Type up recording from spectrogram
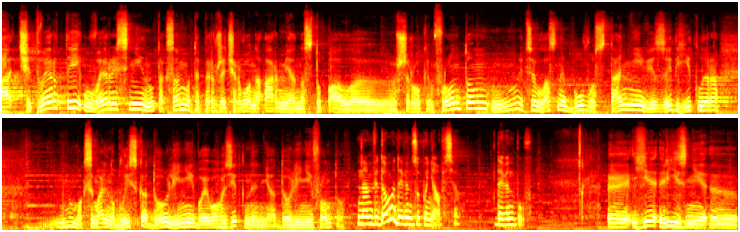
А четвертий у вересні, ну так само тепер вже Червона армія наступала е, широким фронтом. Ну і це власне був останній візит Гітлера ну, максимально близько до лінії бойового зіткнення, до лінії фронту. Нам відомо, де він зупинявся, де він був. Е, Є різні, е,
